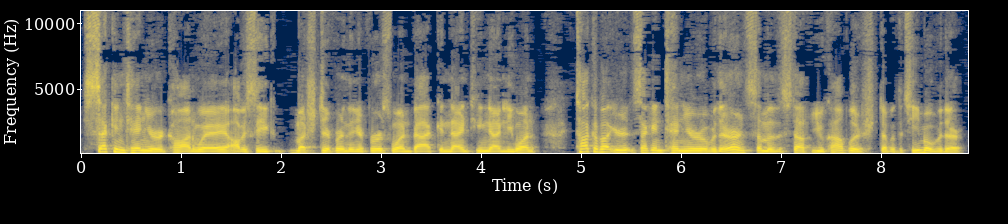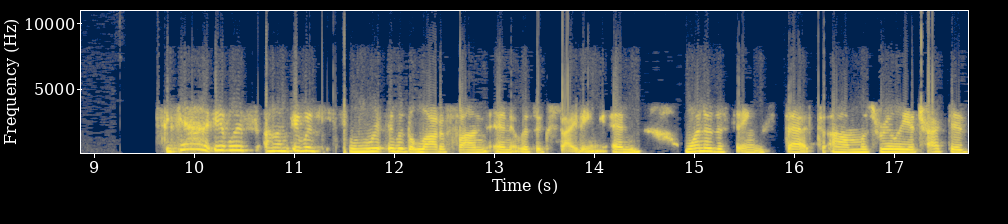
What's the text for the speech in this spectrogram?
second tenure at Conway, obviously much different than your first one back in 1991. Talk about your second tenure over there and some of the stuff you accomplished with the team over there. Yeah, it was um, it was it was a lot of fun and it was exciting. And one of the things that um, was really attractive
